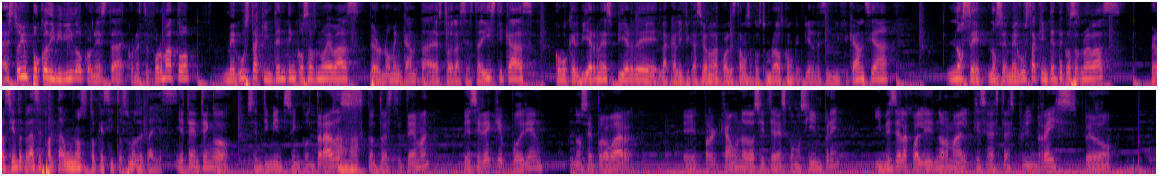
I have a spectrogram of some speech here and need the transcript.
estoy un poco dividido con, esta, con este formato. Me gusta que intenten cosas nuevas, pero no me encanta esto de las estadísticas. Como que el viernes pierde la calificación a la cual estamos acostumbrados, como que pierde significancia. No sé, no sé, me gusta que intenten cosas nuevas, pero siento que le hace falta unos toquecitos, unos detalles. Yo también tengo sentimientos encontrados Ajá. con todo este tema. Pensaría que podrían, no sé, probar eh, práctica 1, 2 y 3 como siempre. Y en vez de la quality normal, que sea esta sprint race. Pero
